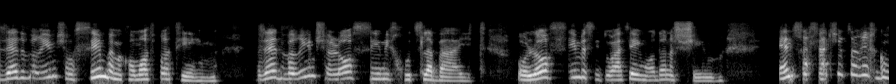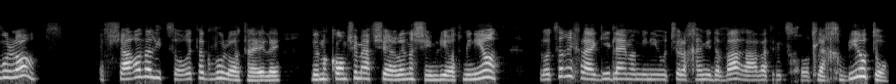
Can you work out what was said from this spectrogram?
זה דברים שעושים במקומות פרטיים. זה דברים שלא עושים מחוץ לבית, או לא עושים בסיטואציה עם עוד אנשים. אין ספק שצריך גבולות. אפשר אבל ליצור את הגבולות האלה במקום שמאפשר לנשים להיות מיניות. לא צריך להגיד להם המיניות שלכם היא דבר רע ואתן צריכות להחביא אותו.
